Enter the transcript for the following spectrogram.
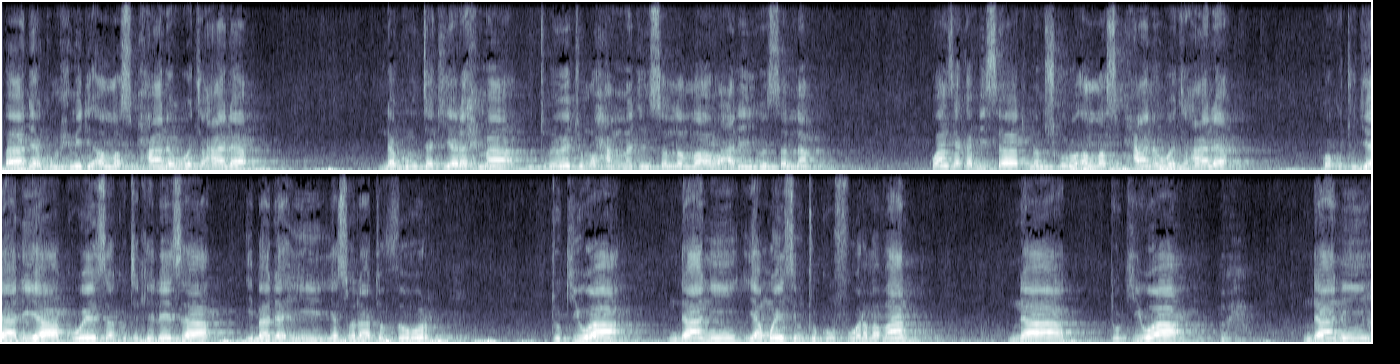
kumhimidi Allah subhanahu wa ta'ala na kumtakia rehma mtume wetu Muhammadin sallallahu alayhi wasallam, kwanza kabisa tunamshukuru Allah subhanahu wa ta'ala kwa kutujalia kuweza kutekeleza ibada hii ya salatu dhuhur tukiwa ndani ya mwezi mtukufu wa Ramadhan na tukiwa ndani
